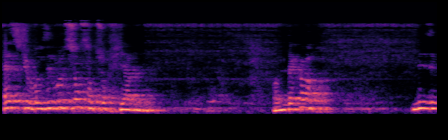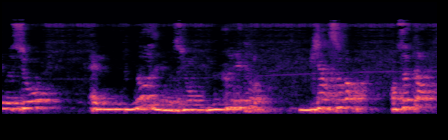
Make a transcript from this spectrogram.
Est-ce que vos émotions sont toujours fiables? On est d'accord? Les émotions, nos émotions, nous jouent des tours. Bien souvent, on se plante.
